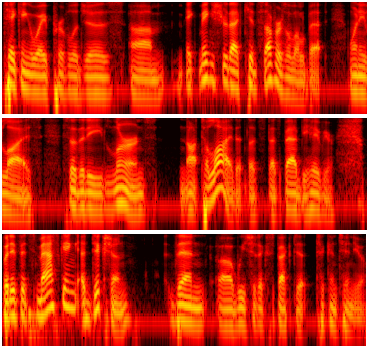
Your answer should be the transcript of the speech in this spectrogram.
taking away privileges, um, make, making sure that kid suffers a little bit when he lies, so that he learns not to lie. That that's that's bad behavior. But if it's masking addiction, then uh, we should expect it to continue.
